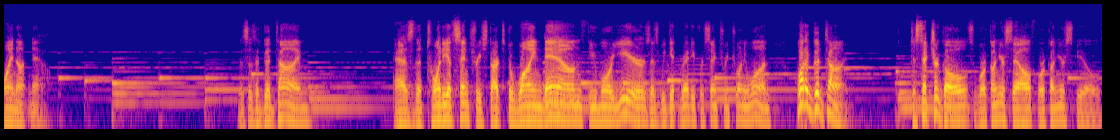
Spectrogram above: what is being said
Why not now? This is a good time. As the 20th century starts to wind down a few more years as we get ready for century 21, what a good time to set your goals, work on yourself, work on your skills.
